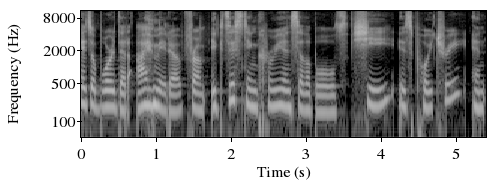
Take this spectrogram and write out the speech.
Is a word that I made up from existing Korean syllables. Shi is poetry, and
